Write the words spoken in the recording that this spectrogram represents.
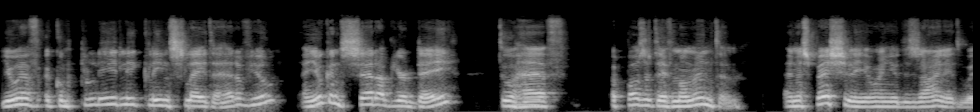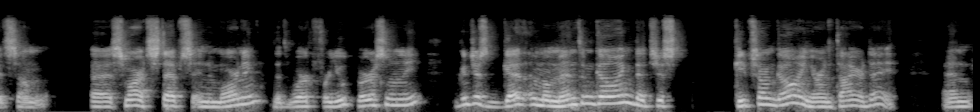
you have a completely clean slate ahead of you, and you can set up your day to mm-hmm. have a positive momentum. And especially when you design it with some uh, smart steps in the morning that work for you personally, you can just get a momentum going that just keeps on going your entire day. And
